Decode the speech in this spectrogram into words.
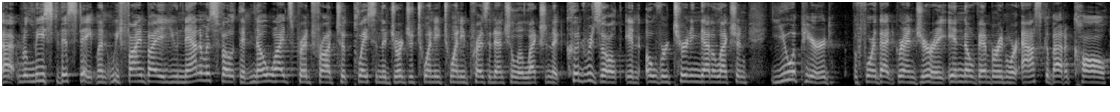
uh, released this statement. We find by a unanimous vote that no widespread fraud took place in the Georgia 2020 presidential election that could result in overturning that election. You appeared before that grand jury in November and were asked about a call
